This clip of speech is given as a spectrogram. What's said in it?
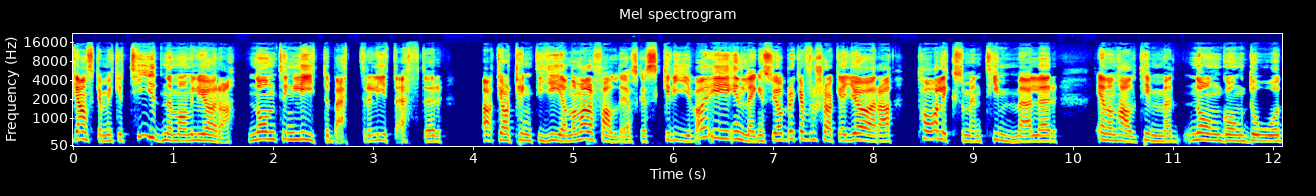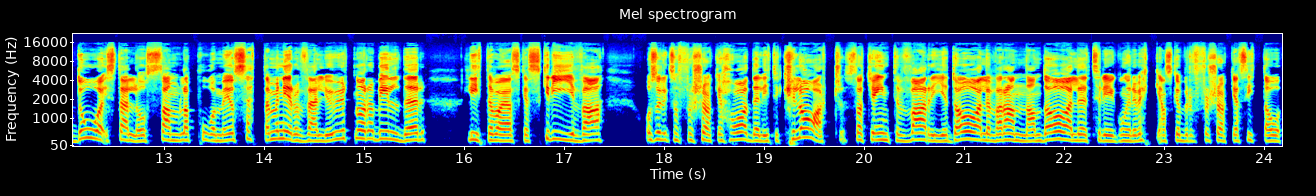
ganska mycket tid när man vill göra någonting lite bättre, lite efter att jag har tänkt igenom i alla fall det jag ska skriva i inläggen. Så jag brukar försöka göra, ta liksom en timme eller en och en halv timme någon gång då och då istället och samla på mig och sätta mig ner och välja ut några bilder, lite vad jag ska skriva och så liksom försöka ha det lite klart så att jag inte varje dag eller varannan dag eller tre gånger i veckan ska försöka sitta och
